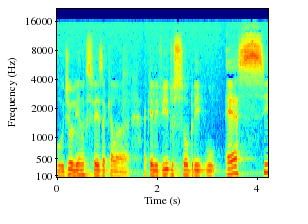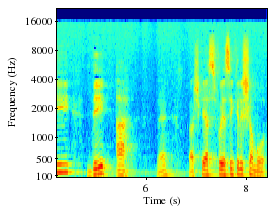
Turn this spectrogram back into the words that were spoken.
o, Linux fez aquela, aquele vídeo sobre o SDA. Né? Acho que foi assim que ele chamou.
